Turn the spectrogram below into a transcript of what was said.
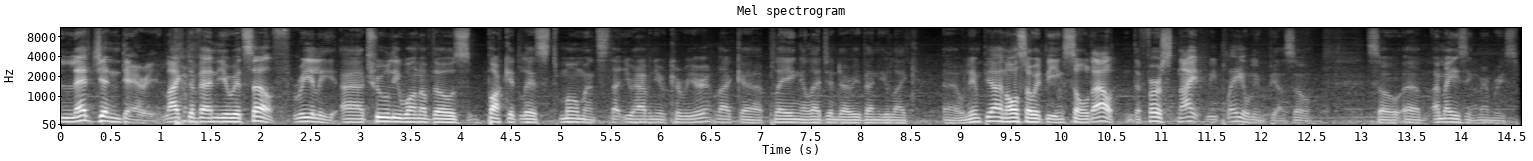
Legendary, like the venue itself. Really, uh, truly one of those bucket list moments that you have in your career, like uh, playing a legendary venue like uh, Olympia, and also it being sold out the first night we play Olympia. So, so uh, amazing memories.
